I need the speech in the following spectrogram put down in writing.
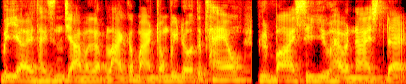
Bây giờ thầy xin chào và gặp lại các bạn trong video tiếp theo. Goodbye, see you, have a nice day.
